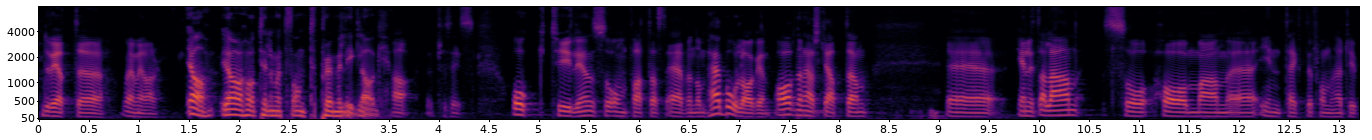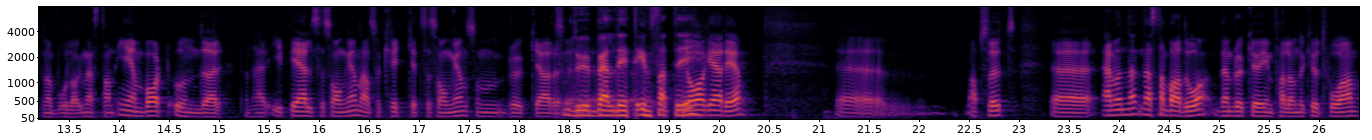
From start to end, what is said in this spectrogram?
Du vet eh, vad jag menar? Ja, jag har till och med ett sånt Premier League-lag. Ja, precis. Och tydligen så omfattas även de här bolagen av den här skatten. Eh, enligt Alan så har man eh, intäkter från den här typen av bolag nästan enbart under den här IPL-säsongen, alltså cricket-säsongen som brukar. Som du är väldigt insatt i. Jag är det. Eh, absolut. Eh, nä nästan bara då. Den brukar ju infalla under Q2.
